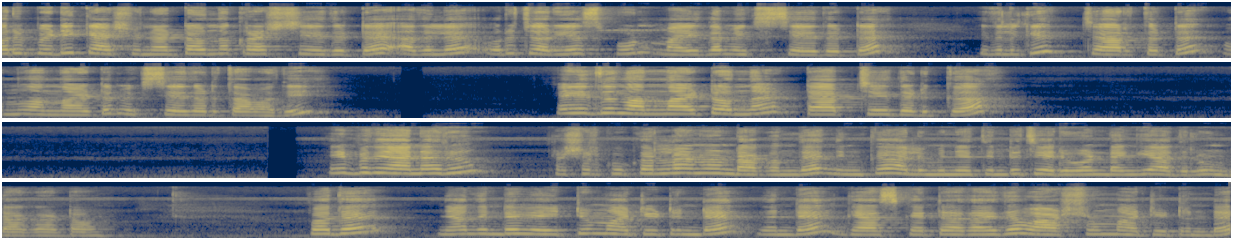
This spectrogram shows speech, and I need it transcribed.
ഒരു പിടി കാഷ്യൂ നട്ട് ഒന്ന് ക്രഷ് ചെയ്തിട്ട് അതിൽ ഒരു ചെറിയ സ്പൂൺ മൈദ മിക്സ് ചെയ്തിട്ട് ഇതിലേക്ക് ചേർത്തിട്ട് ഒന്ന് നന്നായിട്ട് മിക്സ് ചെയ്തെടുത്താൽ മതി. ഇനി ഇത് നന്നായിട്ടൊന്ന് ടാപ്പ് ചെയ്തെടുക്കുക. ഇനിയിപ്പോൾ ഞാനൊരു പ്രഷർ കുക്കറിലാണ് ഉണ്ടാക്കുന്നത്. നിങ്ങൾക്ക് അലുമിനിയത്തിന്റെ ചെരുവുണ്ടെങ്കിൽ അതിലും ഉണ്ടാക്കാം കേട്ടോ. അപ്പോൾ അത് ഞാൻ ഇതിന്റെ വെയിറ്റും മാറ്റിയിട്ടുണ്ട്. ഇതിന്റെ ഗ്യാസ്കറ്റ് അതായത് വാഷ്റൂം മാറ്റിയിട്ടുണ്ട്.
